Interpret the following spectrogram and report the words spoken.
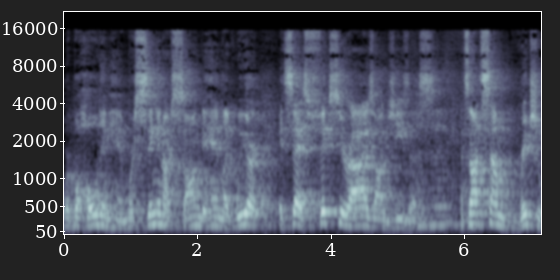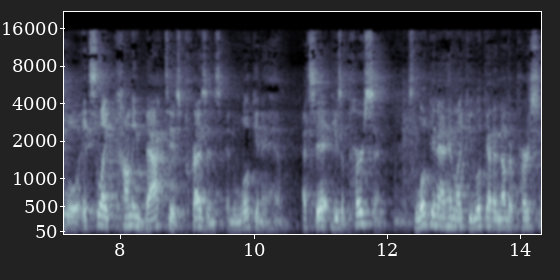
We're beholding Him. We're singing our song to Him. Like we are, it says, fix your eyes on Jesus. That's not some ritual. It's like coming back to His presence and looking at Him. That's it. He's a person. It's looking at Him like you look at another person.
